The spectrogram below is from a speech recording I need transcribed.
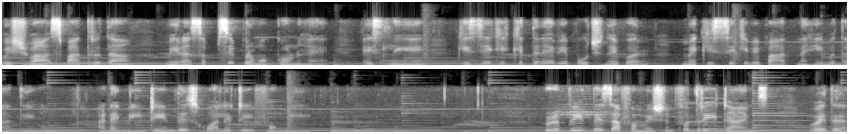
विश्वास पात्रता मेरा सबसे प्रमुख गुण है इसलिए किसी के कितने भी पूछने पर मैं किसी की भी बात नहीं बताती हूँ and I maintain this quality for me Repeat this affirmation for three times, whether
